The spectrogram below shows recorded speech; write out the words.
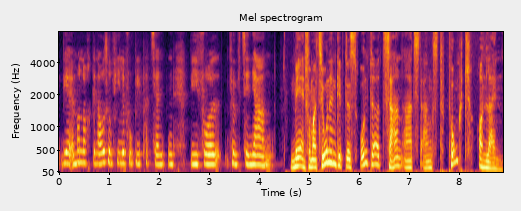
wir immer noch genauso viele Phobie-Patienten wie vor 15 Jahren. Mehr Informationen gibt es unter zahnarztangst.online.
